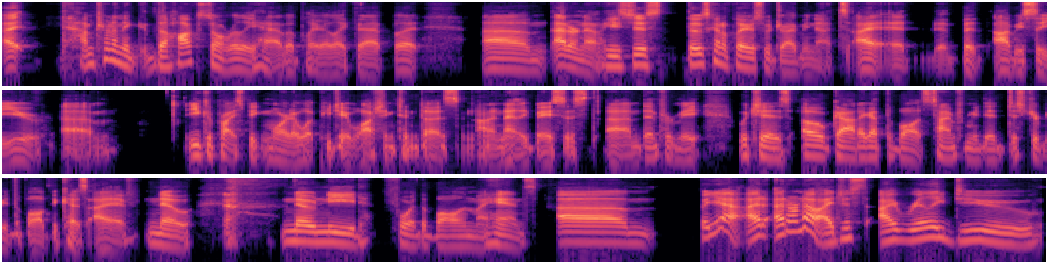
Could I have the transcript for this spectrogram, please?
I I'm trying to think. The Hawks don't really have a player like that, but um, I don't know. He's just those kind of players would drive me nuts. I, but obviously you um, you could probably speak more to what PJ Washington does on a nightly basis um, than for me, which is, oh God, I got the ball. It's time for me to distribute the ball because I have no no need for the ball in my hands. Um, but yeah, I I don't know. I just I really do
